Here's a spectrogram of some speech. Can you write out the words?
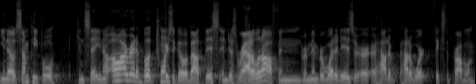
You know, some people can say, you know, oh, I read a book 20 years ago about this and just rattle it off and remember what it is or, or how to, how to work, fix the problem.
